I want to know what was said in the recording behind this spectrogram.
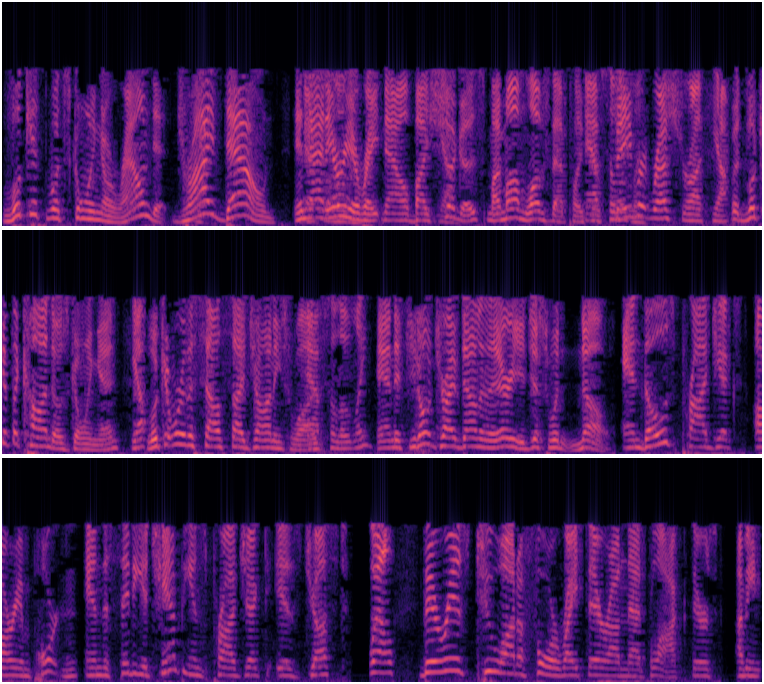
Look at what's going around it. Drive down in that area right now by Yeah. My mom loves that place. Her favorite restaurant. Yeah. But look at the condos going in. Yep. Look at where the South Side Johnny's was. Absolutely. And if you don't drive down in that area, you just wouldn't know. And those projects are important, and the City of Champions project is just, well, there is two out of four right there on that block. There's, I mean,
